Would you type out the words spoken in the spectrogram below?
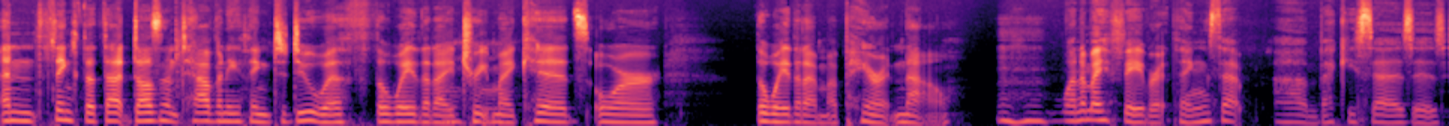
and think that that doesn't have anything to do with the way that I treat my kids or the way that I'm a parent now. One of my favorite things that um, Becky says is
